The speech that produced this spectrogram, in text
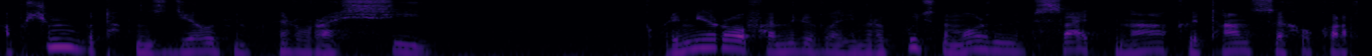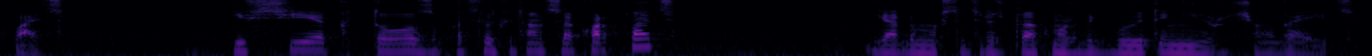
А почему бы так не сделать, например, в России? К примеру, фамилию Владимира Путина можно написать на квитанциях о квартплате. И все, кто заплатил квитанции о квартплате, я думаю, кстати, результат может быть будет и ниже, чем в Гаити.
